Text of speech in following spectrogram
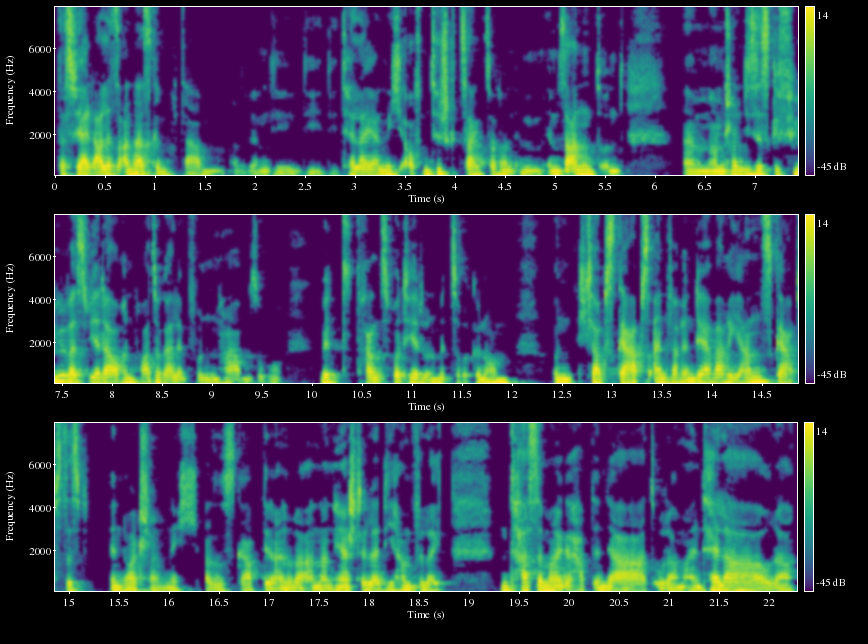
dass wir halt alles anders gemacht haben. Also wir haben die, die, die Teller ja nicht auf dem Tisch gezeigt, sondern im, im Sand und ähm, haben schon dieses Gefühl, was wir da auch in Portugal empfunden haben, so mit transportiert und mit zurückgenommen. Und ich glaube, es gab es einfach in der Varianz, gab es das in Deutschland nicht. Also es gab den einen oder anderen Hersteller, die haben vielleicht eine Tasse mal gehabt in der Art oder mal einen Teller oder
